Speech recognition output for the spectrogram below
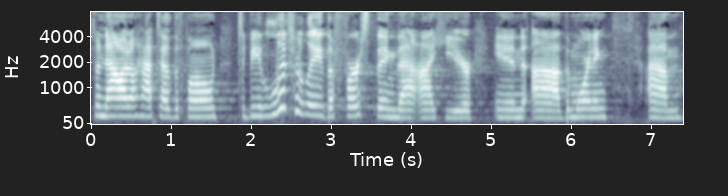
so now I don't have to have the phone to be literally the first thing that I hear in uh, the morning. Um,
